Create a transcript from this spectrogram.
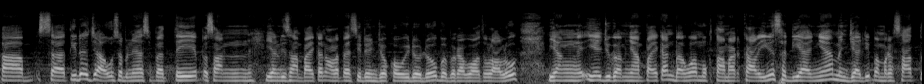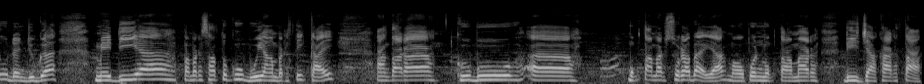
uh, tidak jauh sebenarnya seperti pesan yang disampaikan oleh Presiden Joko Widodo beberapa waktu lalu yang ia juga menyampaikan bahwa muktamar kali ini sedianya menjadi pemersatu dan juga media pemersatu kubu yang bertikai antara kubu uh, Muktamar Surabaya maupun Muktamar di Jakarta.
